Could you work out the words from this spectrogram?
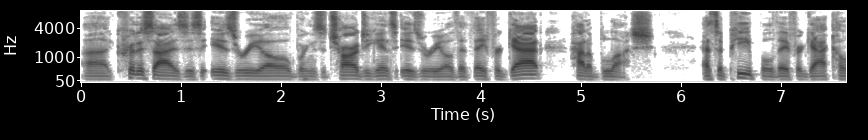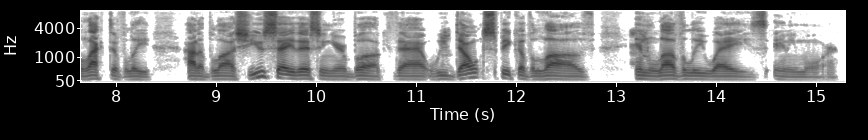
uh, criticizes Israel, brings a charge against Israel that they forgot how to blush. As a people, they forgot collectively how to blush. You say this in your book that we don't speak of love in lovely ways anymore,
